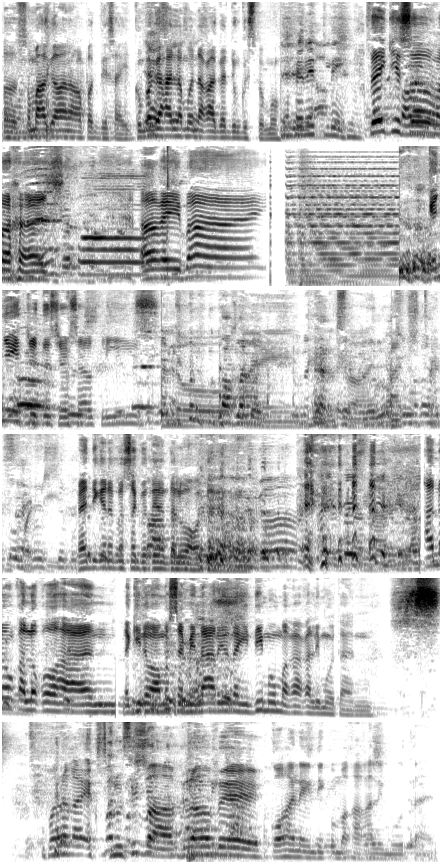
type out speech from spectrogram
Oh, so maaga ka nakapag-decide. Kung baga alam mo na kagad yung gusto mo. Definitely. Thank you so much. Okay, bye. Can you introduce yourself, please? Hello, I'm Wilson, batch 2014. Ready ka na ba sagutin ang dalawa kong tanong? Anong kalokohan na ginawa mo sa seminaryo na hindi mo makakalimutan? Parang ang exclusive ah, grabe. Kuha na hindi ko makakalimutan.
